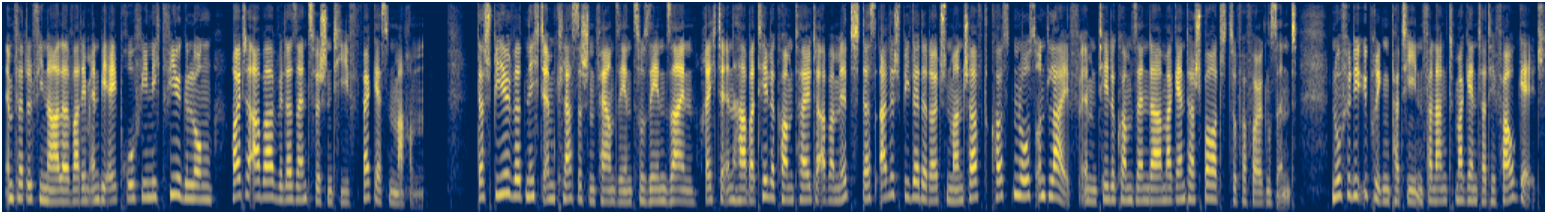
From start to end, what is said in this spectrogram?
Im Viertelfinale war dem NBA-Profi nicht viel gelungen, heute aber will er sein Zwischentief vergessen machen. Das Spiel wird nicht im klassischen Fernsehen zu sehen sein. Rechteinhaber Telekom teilte aber mit, dass alle Spiele der deutschen Mannschaft kostenlos und live im Telekom-Sender Magenta Sport zu verfolgen sind. Nur für die übrigen Partien verlangt Magenta TV Geld.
